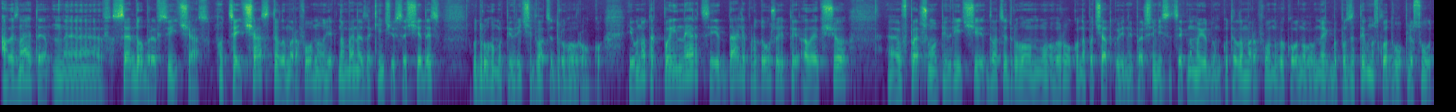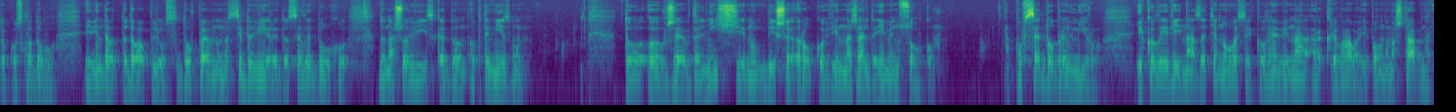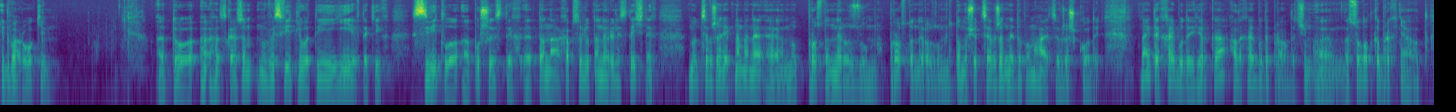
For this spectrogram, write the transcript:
Але знаєте, е, все добре в свій час. Оцей час телемарафону, як на мене, закінчився ще десь у другому півріччі 22-го року. І воно так по інерції далі продовжує йти. Але якщо е, в першому півріччі 22-го року, на початку війни, перші місяці, як на мою думку, телемарафон виконував ну, якби позитивну складову, плюсову таку складову, і він дав- додавав плюс до впевненості, до віри, до сили духу, до нашого війська, до оптимізму то е, вже в дальніші, ну більше року, він, на жаль, дає мінусовку. По все добре в міру. І коли війна затягнулася, і коли війна е, кривава і повномасштабна, і два роки, то, скажем, висвітлювати її в таких світло-пушистих е, тонах, абсолютно нереалістичних, ну це вже, як на мене, е, ну просто нерозумно. Просто нерозумно, тому що це вже не допомагає, це вже шкодить. Знаєте, хай буде гірка, але хай буде правда. Чим е, солодка брехня. От Е,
